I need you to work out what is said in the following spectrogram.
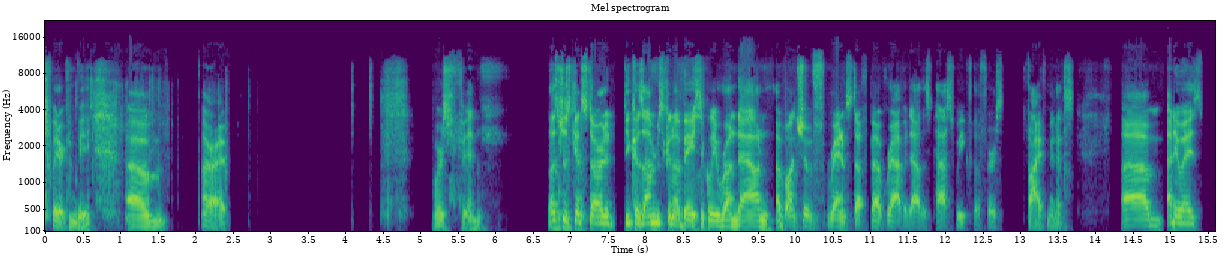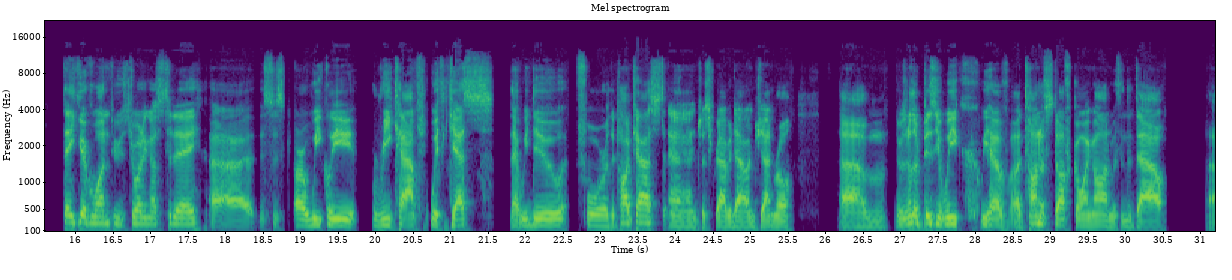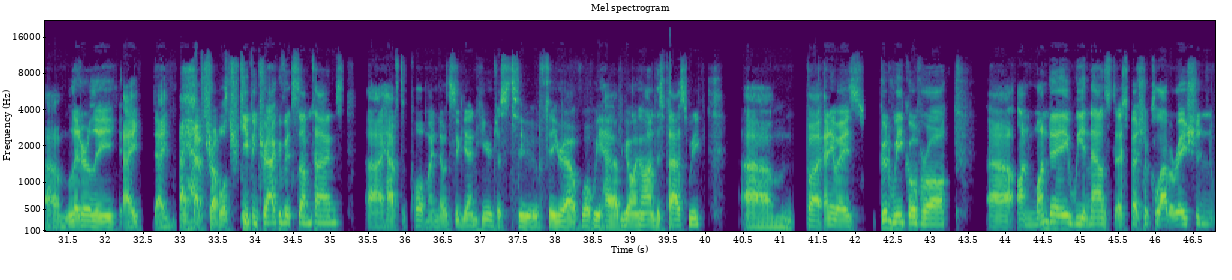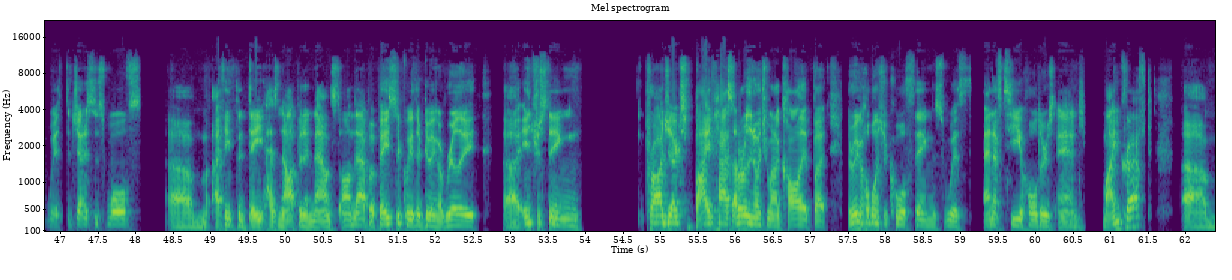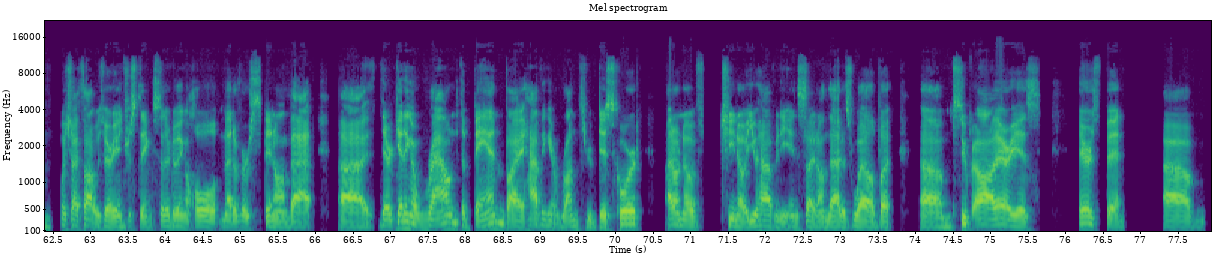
Twitter can be. Um, all right, where's Finn? Let's just get started because I'm just gonna basically run down a bunch of random stuff about GraviDAO this past week for the first five minutes. Um, anyways, thank you everyone who's joining us today. Uh, this is our weekly recap with guests that we do for the podcast and just GraviDAO in general. Um, it was another busy week. We have a ton of stuff going on within the DAO. Um, literally, I, I I have trouble tr- keeping track of it sometimes. Uh, I have to pull up my notes again here just to figure out what we have going on this past week. Um, but anyways, good week overall. Uh, on Monday, we announced a special collaboration with the Genesis Wolves. Um, I think the date has not been announced on that, but basically, they're doing a really uh, interesting project bypass. I don't really know what you want to call it, but they're doing a whole bunch of cool things with NFT holders and Minecraft, um, which I thought was very interesting. So they're doing a whole metaverse spin on that. Uh, they're getting around the ban by having it run through Discord. I don't know if Chino, you have any insight on that as well, but um, super. Oh, there he is. There's Finn. Um,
